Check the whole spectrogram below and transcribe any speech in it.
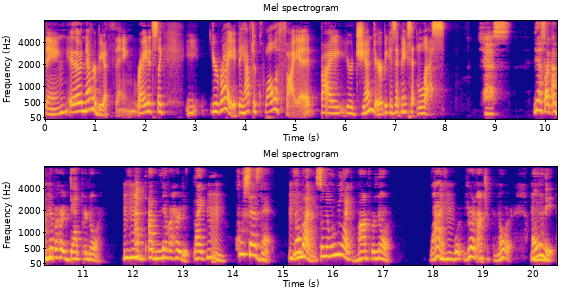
thing. It would never be a thing, right? It's like you're right. They have to qualify it by your gender because it makes it less. Yes. Yes. Like I've mm-hmm. never heard dadpreneur. Mm-hmm. I've, I've never heard it. Like, Mm-mm. who says that? Mm-hmm. Nobody. So then when we like mompreneur, why? Mm-hmm. You're an entrepreneur. Own mm-hmm. it.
